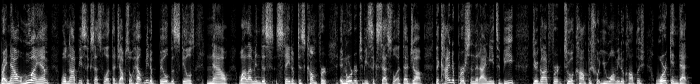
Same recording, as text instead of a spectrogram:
Right now, who I am will not be successful at that job. So help me to build the skills now while I'm in this state of discomfort in order to be successful at that job. The kind of person that I need to be, dear God, for to accomplish what you want me to accomplish, work in that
